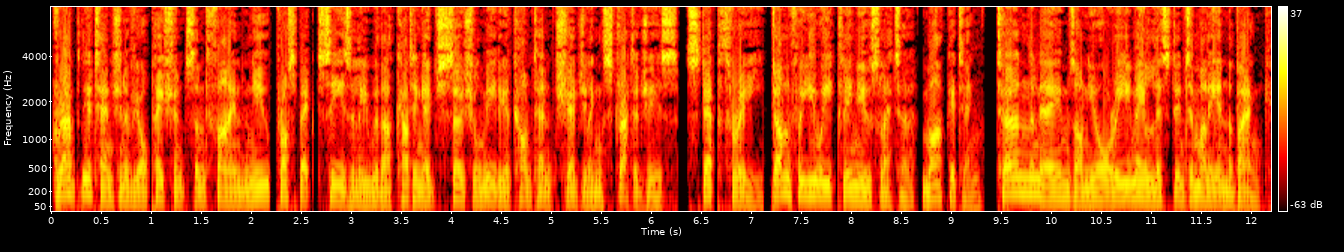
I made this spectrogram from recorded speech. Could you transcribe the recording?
Grab the attention of your patients and find new prospects easily with our cutting-edge social media content scheduling strategies. Step 3. Done for you weekly newsletter marketing. Turn the names on your email list into money in the bank.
